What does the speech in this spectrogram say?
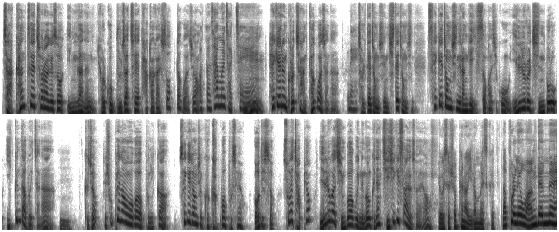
자, 칸트의 철학에서 인간은 결코 물 자체에 다가갈 수 없다고 하죠. 어떤 사물 자체에. 음, 해겔은 그렇지 않다고 하잖아. 네. 절대 정신, 시대 정신, 세계 정신이란 게 있어가지고 인류를 진보로 이끈다고 했잖아. 음. 그죠? 근데 쇼펜하우어가 보니까 세계 정신 그거 갖고 와 보세요. 어디 있어? 손에 잡혀? 인류가 진보하고 있는 건 그냥 지식이 쌓여서예요. 여기서 쇼펜하우 이런 말 했을 거야. 나폴레옹 왕 됐네.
